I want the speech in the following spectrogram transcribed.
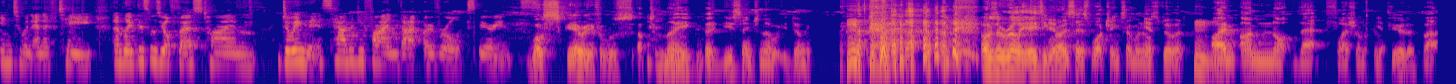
into an NFT. And I believe this was your first time doing this. How did you find that overall experience? Well, scary if it was up to me, Mm-hmm. but you seem to know what you're doing. it was a really easy Yeah. process watching someone Yeah. else do it. Hmm. I'm I'm not that flash on a Yeah. computer, but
